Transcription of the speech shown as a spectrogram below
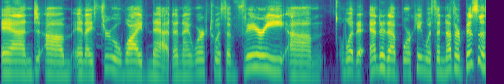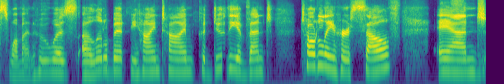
and um, and I threw a wide net and I worked with a very um, what ended up working with another businesswoman who was a little bit behind time could do the event totally herself and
